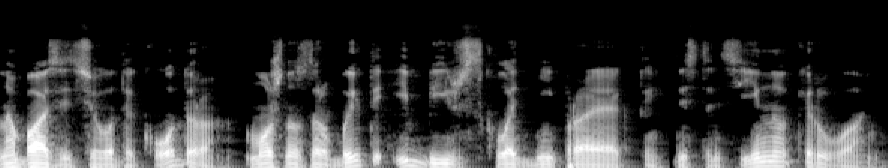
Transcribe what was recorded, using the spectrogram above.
На базі цього декодера можна зробити і більш складні проекти дистанційного керування.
